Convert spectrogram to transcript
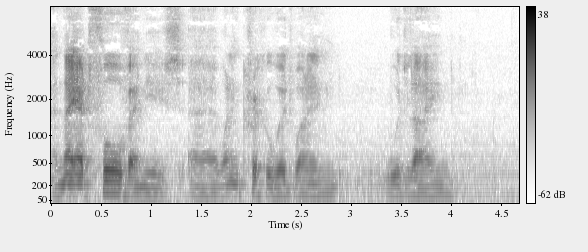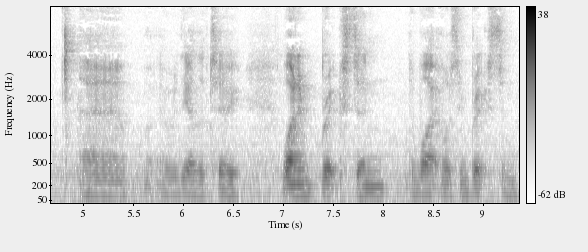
and they had four venues: uh, one in Cricklewood, one in Wood Lane, uh, who were the other two, one in Brixton, the White Horse in Brixton,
